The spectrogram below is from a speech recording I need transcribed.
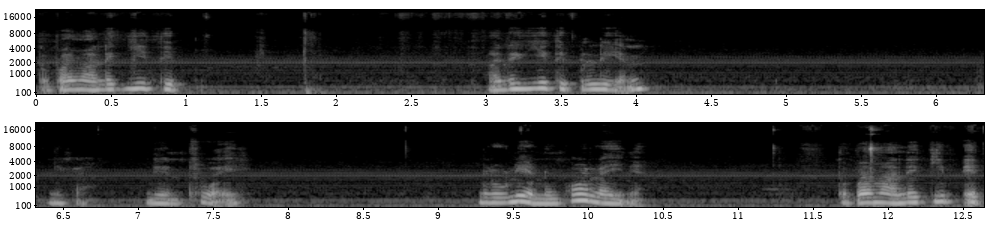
ต่อไปหมายเลขยี่สิบหมายเลขยี่สิบเป็นเหรียญนี่ค่ะเหรียญสวย ไม่รู้เหรียญหลวงพ่ออะไรเนี่ย ต่อไปหมายเลขยี่สิบเอ็ด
